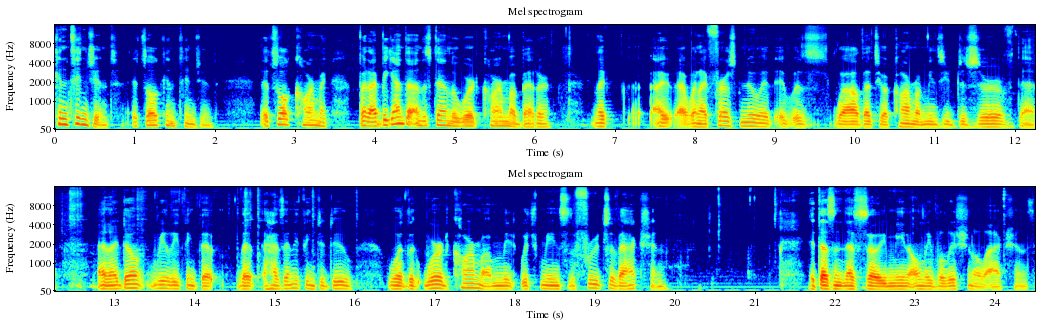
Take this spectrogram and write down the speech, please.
contingent. It's all contingent. It's all karmic. But I began to understand the word karma better. That I, I, when I first knew it, it was well, that's your karma means you deserve that, and I don't really think that that has anything to do with the word karma, which means the fruits of action. It doesn't necessarily mean only volitional actions.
